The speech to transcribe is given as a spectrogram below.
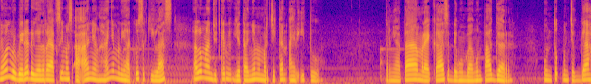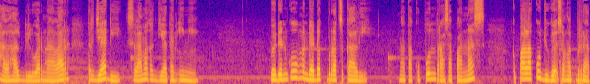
Namun berbeda dengan reaksi Mas Aan yang hanya melihatku sekilas lalu melanjutkan kegiatannya memercikan air itu. Ternyata mereka sedang membangun pagar untuk mencegah hal-hal di luar nalar terjadi selama kegiatan ini. Badanku mendadak berat sekali. Mataku pun terasa panas, kepalaku juga sangat berat.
